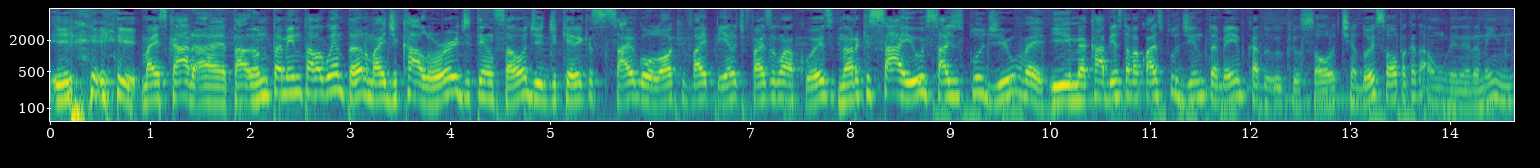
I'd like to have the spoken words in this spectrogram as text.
E- mas, cara, é, tá- eu também não tava aguentando, mas de calor, de tensão, de, de querer que saia o gol logo, que vai pênalti, faz alguma coisa. Na hora que saiu, o estádio explodiu, velho. E minha cabeça tava quase explodindo também, por causa do que o sol tinha dois sol pra cada um, velho. Não era nenhum.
